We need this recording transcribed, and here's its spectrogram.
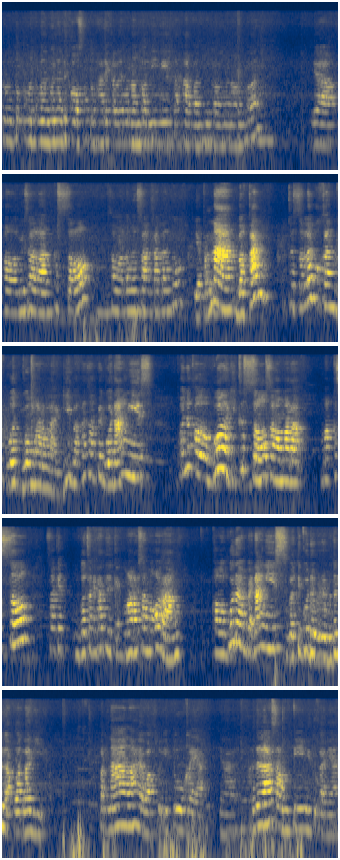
untuk teman-teman gue nanti kalau suatu hari kalian menonton ini pun kalian menonton. Ya kalau misalnya kesel sama teman seangkatan tuh ya pernah. Bahkan keselnya bukan buat gue marah lagi bahkan sampai gue nangis. Pokoknya kalau gue lagi kesel sama marah ma kesel sakit buat sakit hati kayak marah sama orang kalau gue udah sampai nangis berarti gue udah bener-bener gak kuat lagi. Pernah lah ya waktu itu kayak ya adalah something gitu kan ya.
